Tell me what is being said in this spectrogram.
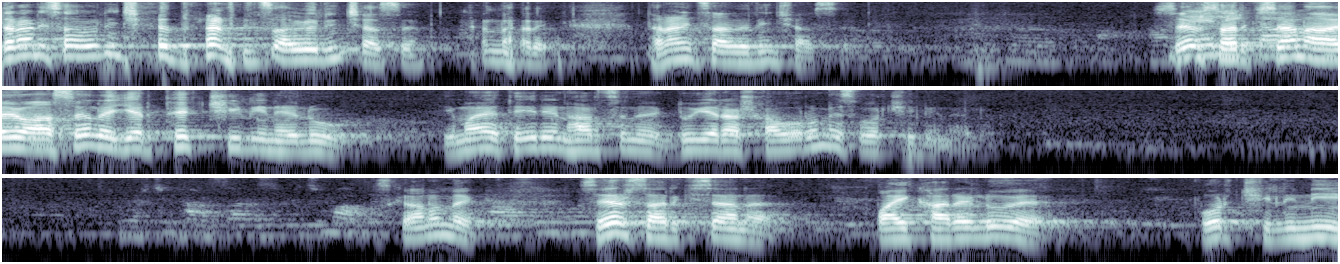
դրանից ավելի ինչ դրանից ավելի ինչ ասեմ։ Հնարեք։ Դրանից ավելի ինչ ասեմ։ Սերժ Սարգսյանը այո ասել է երբեք չի լինելու։ Հիմա եթե իրեն հարցնեք, դու երաշխավորում ես, որ չի լինելու։ Հասկանում եք։ Սերժ Սարգսյանը պայքարելու է, որ չլինի։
